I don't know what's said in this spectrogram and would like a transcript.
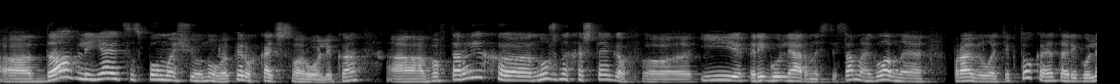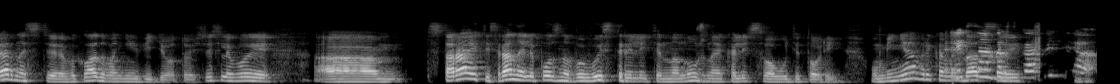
А, да, влияется с помощью, ну, во-первых, качества ролика, а, во-вторых, э, нужных хэштегов э, и регулярности. Самое главное правило ТикТока – это регулярность э, выкладывания видео. То есть, если вы стараетесь, рано или поздно вы выстрелите на нужное количество аудиторий. У меня в рекомендации... Александр, скажите,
